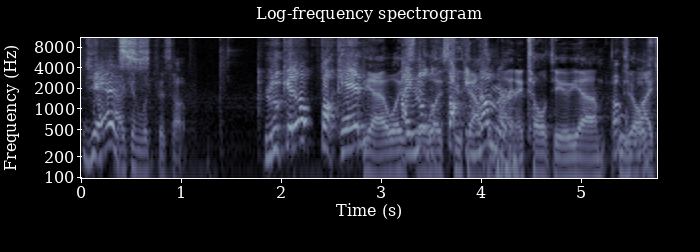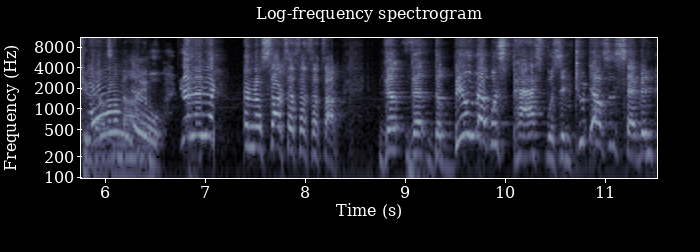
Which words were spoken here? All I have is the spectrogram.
Yes. I can look this up. Look it up, fuckhead. Yeah, it was I know it was the fucking 2009. number. I told you. Yeah, Oh, July 2009. No, no, no, no, no, no, stop, stop, stop, stop, stop. The, the, the bill that was passed was in 2007,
